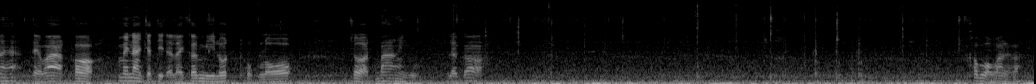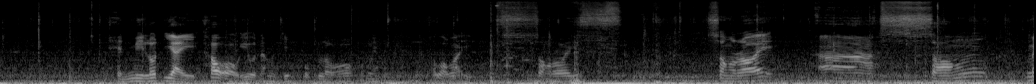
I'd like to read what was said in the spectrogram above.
นะฮะ แต่ว่าก็ไม่น่าจะติดอะไรก็มีรถหกล้อจอดบ้างอยู่ แล้วก็ เขาบอกว่าอะไรวะเห็นมีรถใหญ่เข้าออกอยู่นะเมื่อกี้หกล้อพวกนี้เขาบอกว่าอีกสองร้อยสองร้อยอ่าสองเม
